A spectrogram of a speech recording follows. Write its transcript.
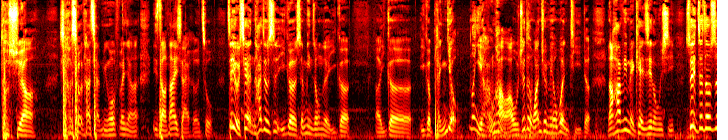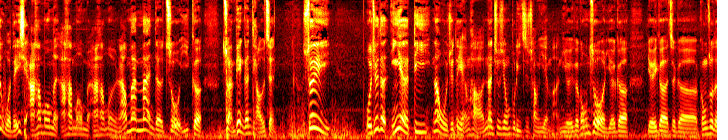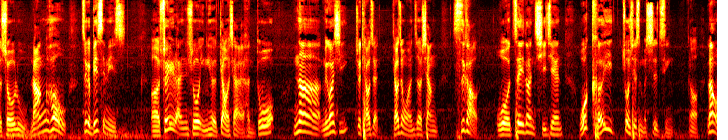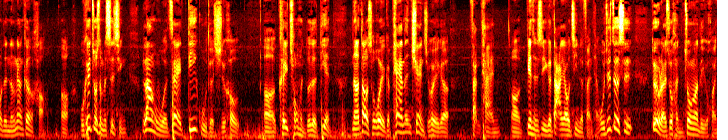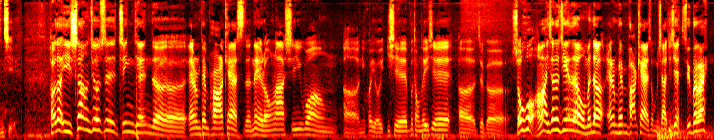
都需要销售他产品或分享，你找他一起来合作。这有些人他就是一个生命中的一个。呃，一个一个朋友，那也很好啊，我觉得完全没有问题的。然后 Harvey Mackay 这些东西，所以这都是我的一些 aha moment，aha moment，aha moment，然后慢慢的做一个转变跟调整。所以我觉得营业额低，那我觉得也很好，那就是用不离职创业嘛。你有一个工作，有一个有一个这个工作的收入，然后这个 business，呃，虽然说营业额掉下来很多，那没关系，就调整。调整完之后，想思考我这一段期间我可以做些什么事情哦，让我的能量更好哦。我可以做什么事情，让我在低谷的时候，呃，可以充很多的电。那到时候会有一个 pattern change，会有一个反弹哦，变成是一个大跃进的反弹。我觉得这个是对我来说很重要的一个环节。好的，以上就是今天的 Aaron Peng Podcast 的内容啦。希望呃你会有一些不同的一些呃这个收获，好吗？以上就是今天的我们的 Aaron Peng Podcast，我们下期见，See you，拜拜。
